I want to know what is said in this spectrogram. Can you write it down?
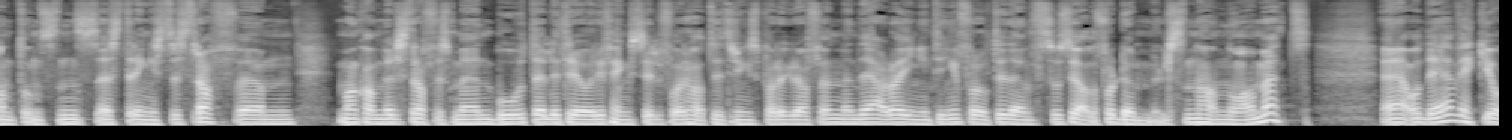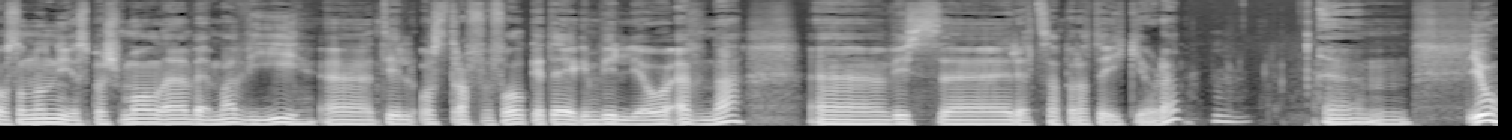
Antonsens eh, strengeste straff um, Man kan vel straffes med en bot eller tre år i fengsel for hatytringsparagrafen, men det er da ingenting i forhold til den sosiale fordømmelsen han nå har møtt. Uh, og det vekker jo også noen nye spørsmål. Uh, hvem er vi uh, til å straffe folk etter egen vilje og evne, eh, hvis eh, rettsapparatet ikke gjør det? Um, jo,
